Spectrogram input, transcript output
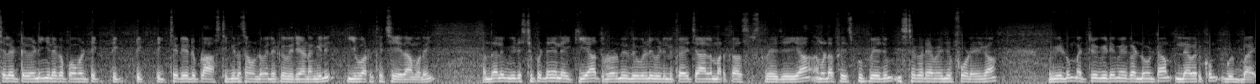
ചില ടേണിങ്ങിലൊക്കെ പോകുമ്പോൾ ടിക് ടിക് ടിക് ടിക് ചെറിയൊരു പ്ലാസ്റ്റിക്കിന്റെ സൗണ്ട് വലിയൊക്കെ വരികയാണെങ്കിൽ ഈ വർക്ക് ചെയ്താൽ മതി. എന്തായാലും വീഡിയോ ഇഷ്ടപ്പെട്ടെങ്കിൽ ലൈക്ക് ചെയ്യുക തുടർന്ന് ഇതുപോലെ വീഡിയോക്കായി ചാനൽ മറക്കാതെ സബ്സ്ക്രൈബ് ചെയ്യുക. നമ്മുടെ ഫേസ്ബുക്ക് പേജും ഇൻസ്റ്റാഗ്രാം പേജും ഫോളോ ചെയ്യുക. വീണ്ടും മറ്റൊരു വീഡിയോയുമായി കണ്ടുമുട്ടാം. എല്ലാവർക്കും ഗുഡ് ബൈ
